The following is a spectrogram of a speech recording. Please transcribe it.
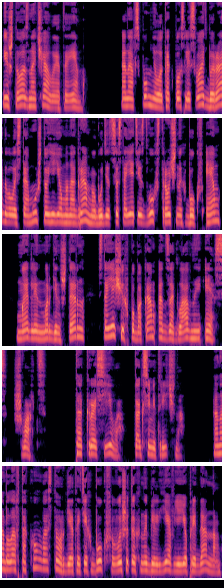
и что означало это «М». Она вспомнила, как после свадьбы радовалась тому, что ее монограмма будет состоять из двух строчных букв «М» Мэдлин Моргенштерн, стоящих по бокам от заглавной «С» Шварц. Так красиво, так симметрично. Она была в таком восторге от этих букв, вышитых на белье в ее приданном.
